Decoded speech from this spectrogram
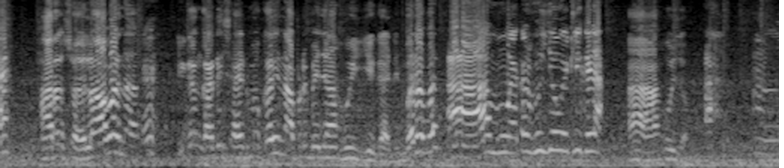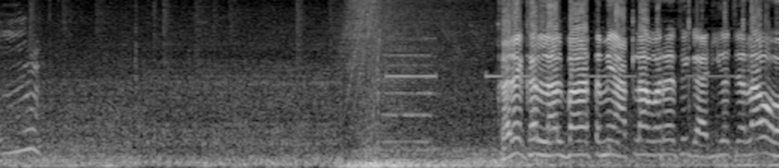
હે? હારો સહેલો આવે ને એકમ ગાડી સાઈડમાં કરીને આપણે બે જણા હુઈ જઈએ ગાડી બરાબર? હા હા એકણ હુઈ જાઉં એટલી ખરા. હા હા હુઈ જાઓ ખરેખર લાલબા તમે આટલા વર્ષથી ગાડીઓ ચલાવો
